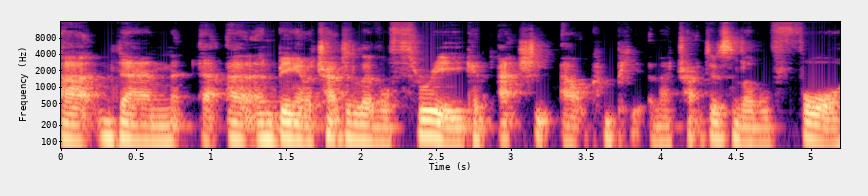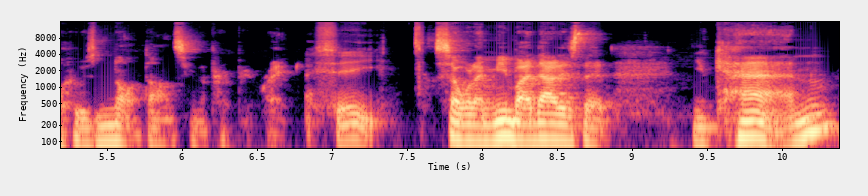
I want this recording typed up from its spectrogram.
uh, than uh, and being an attractive level three can actually outcompete an attractiveness level four who's not dancing at an appropriate rate. I see. So what I mean by that is that you can,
